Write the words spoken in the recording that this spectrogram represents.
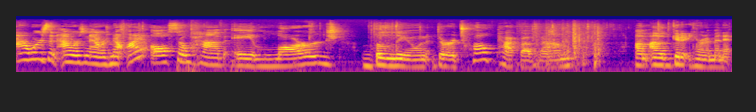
hours and hours and hours. Now, I also have a large balloon. There are 12 pack of them. Um, I'll get it here in a minute.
